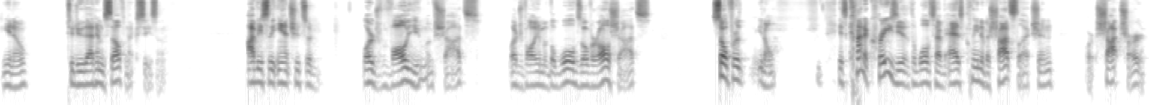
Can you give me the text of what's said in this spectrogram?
you know to do that himself next season obviously Ant shoots a large volume of shots, large volume of the Wolves' overall shots. So for, you know, it's kind of crazy that the Wolves have as clean of a shot selection or shot chart,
